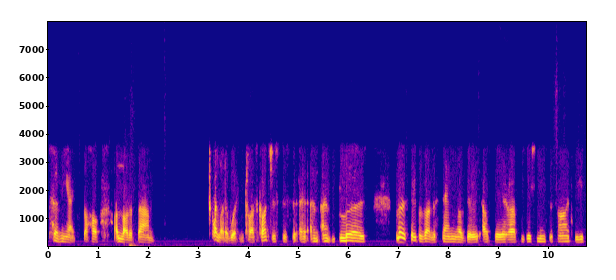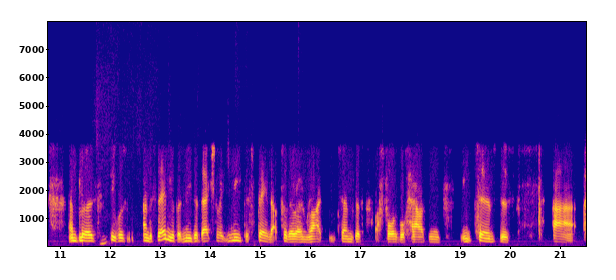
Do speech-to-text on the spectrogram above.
permeates the whole a lot of um, a lot of working class consciousness uh, and, and blurs blurs people's understanding of their of their uh, position in society, and blurs people's understanding of the need that they actually need to stand up for their own rights in terms of affordable housing, in terms of uh, a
